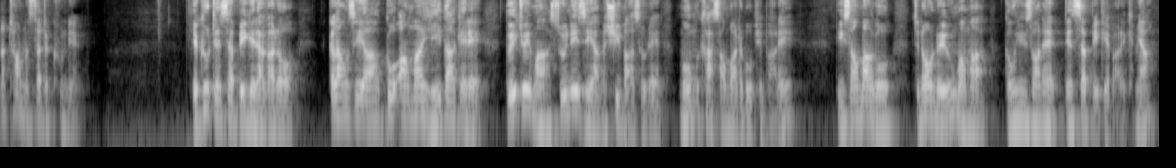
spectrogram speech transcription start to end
2021ခုနှစ် ယခုတင်ဆက်ပေးခဲ့တာကတော့ကလောင်စရာကိုအောင်မရေးသားခဲ့တဲ့သွေးကြွေးမှာဆွေးနွေးစရာမရှိပါဆိုတဲ့မုံမခဆောင်းပါးတစ်ပုဒ်ဖြစ်ပါတယ်။ဒီဆောင်းပါးကိုကျွန်တော်ຫນွေဦးမောင်မှဂုံယူစွာနဲ့တင်ဆက်ပေးခဲ့ပါတယ်ခင်ဗျာ။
